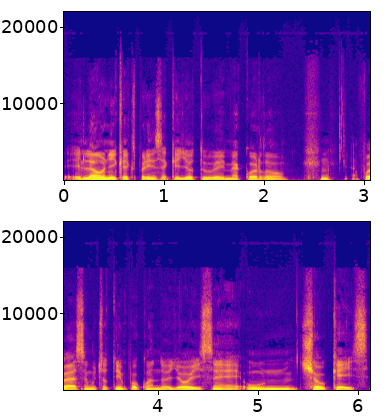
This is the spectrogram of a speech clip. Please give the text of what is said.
Eh, la única experiencia que yo tuve, y me acuerdo, fue hace mucho tiempo cuando yo hice un showcase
